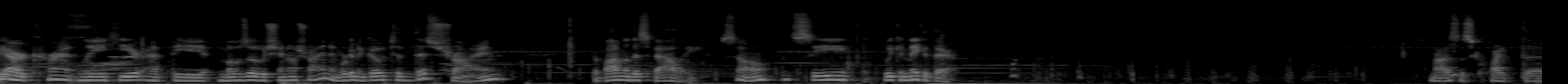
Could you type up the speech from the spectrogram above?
We are currently here at the Mozo Shenno Shrine, and we're going to go to this shrine, the bottom of this valley. So, let's see if we can make it there. Wow, this is quite the...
